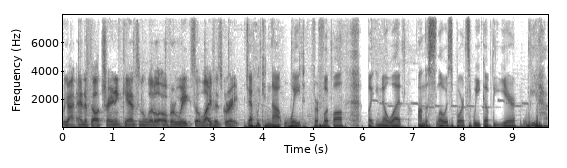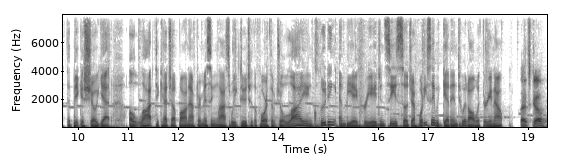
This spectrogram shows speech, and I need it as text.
We got NFL training camps in a little over a week, so life is great. Jeff, we cannot wait for football. But you know what? On the slowest sports week of the year, we have the biggest show yet. A lot to catch up on after missing last week due to the 4th of July, including NBA free agency. So, Jeff, what do you say we get into it all with three and out? Let's go.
